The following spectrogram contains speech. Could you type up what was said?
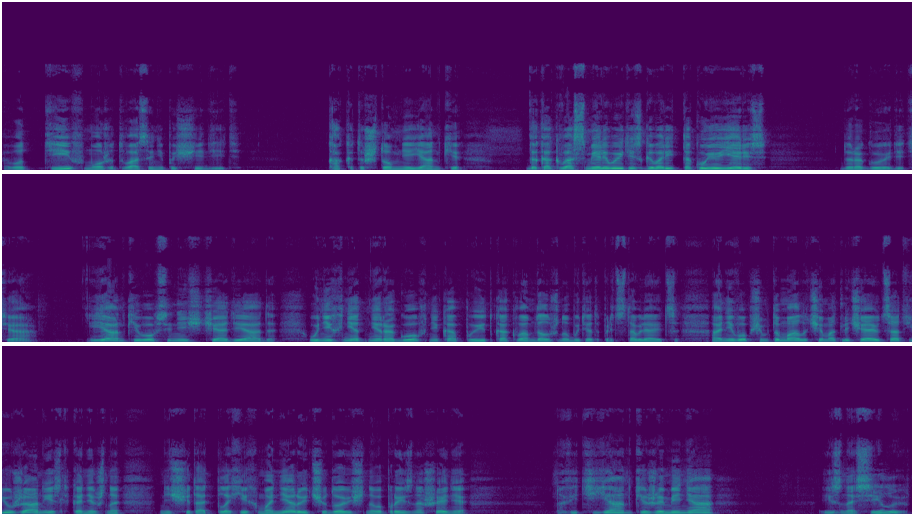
Вот Тиф может вас и не пощадить». «Как это что мне, янки? Да как вы осмеливаетесь говорить такую ересь?» «Дорогое дитя...» Янки вовсе не исчадие ада. У них нет ни рогов, ни копыт, как вам должно быть это представляется. Они, в общем-то, мало чем отличаются от южан, если, конечно, не считать плохих манер и чудовищного произношения. Но ведь янки же меня изнасилуют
